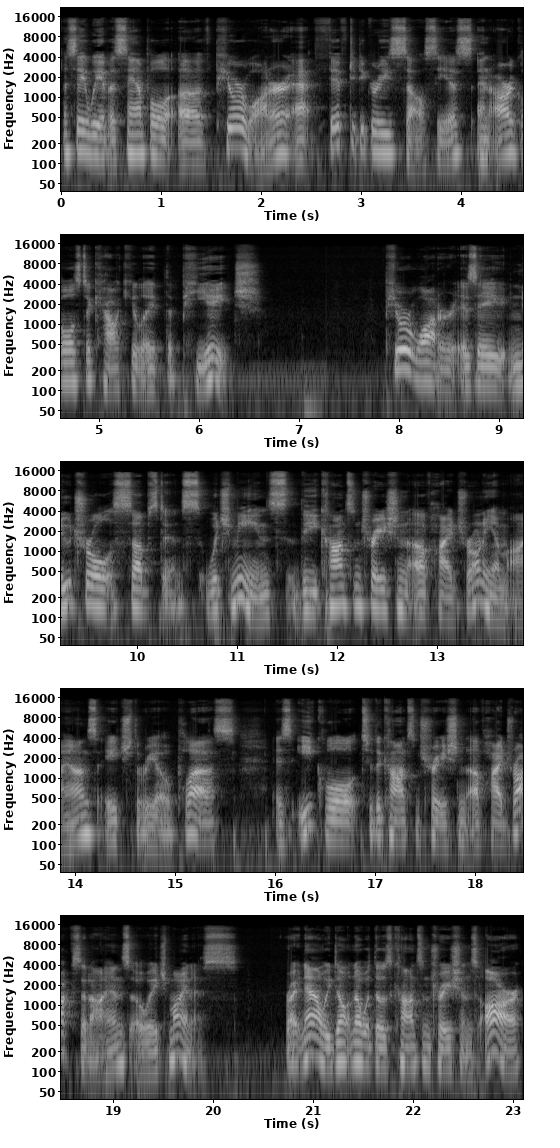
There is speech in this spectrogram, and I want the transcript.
Let's say we have a sample of pure water at 50 degrees Celsius and our goal is to calculate the pH. Pure water is a neutral substance, which means the concentration of hydronium ions, H3O+, is equal to the concentration of hydroxide ions, OH-. Right now, we don't know what those concentrations are,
